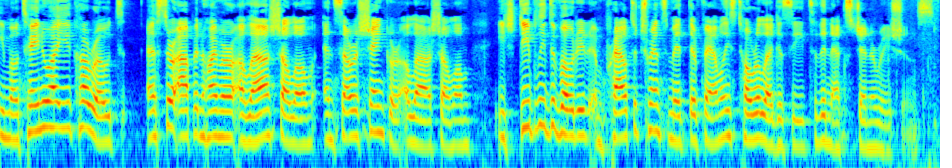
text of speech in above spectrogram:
Imotenu HaYikarot, Esther Oppenheimer, Allah Shalom, and Sarah Shanker, Allah Shalom, each deeply devoted and proud to transmit their family's Torah legacy to the next generations.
